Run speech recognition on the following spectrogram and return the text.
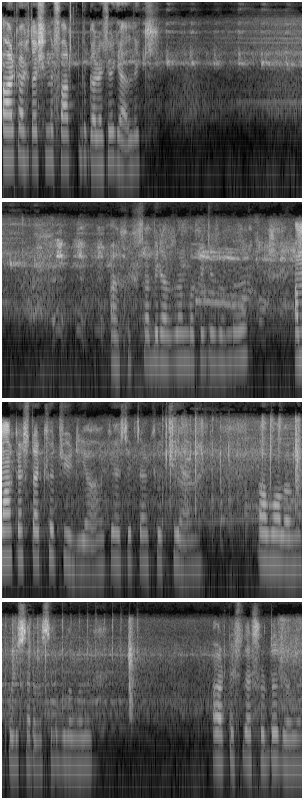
Arkadaşlar şimdi farklı bir garaja geldik. Arkadaşlar birazdan bakacağız onda da. Ama arkadaşlar kötüydü ya. Gerçekten kötü yani. Havaalanında polis arabasını bulamadık. Arkadaşlar şurada diyorlar.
